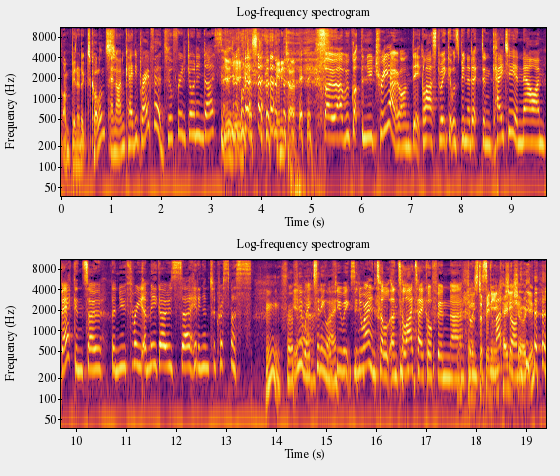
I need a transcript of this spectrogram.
I'm Benedict Collins. And I'm Katie Bradford. Feel free to join in, guys. yeah, yeah, yeah. anytime. So uh, we've got the new trio on deck. Last week it was Benedict and Katie, and now I'm back, and so the new three amigos uh, heading into Christmas. For a few Yeah, weeks for anyway. a few weeks anyway, until until I take off and uh, join it's the Benny and Much Katie on, show again. Yeah.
